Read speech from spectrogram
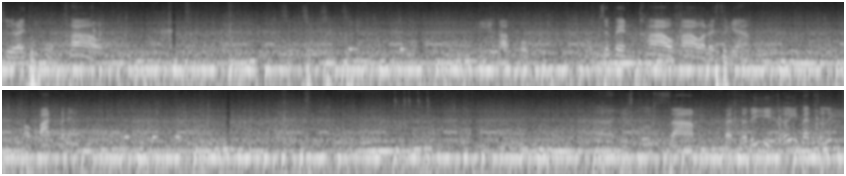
คืออะไรที่หุงข้าวนี่ครับผมมันจะเป็นข้าวข้าวอะไรสักอย่างข้าวปั้นไปเนี่ยอ่า is put some battery เฮ้ยแบตเตอรี่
